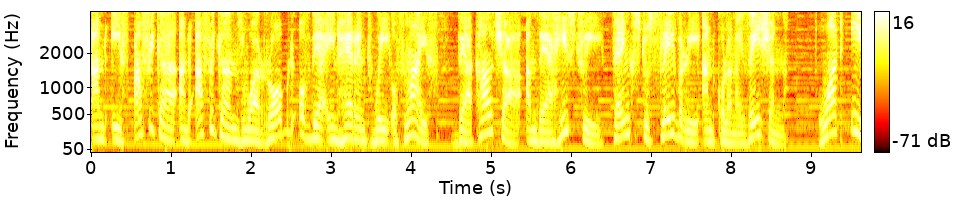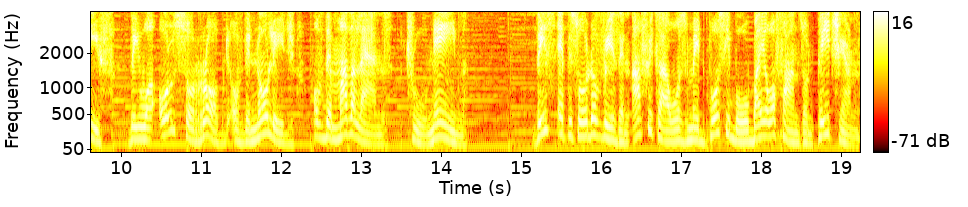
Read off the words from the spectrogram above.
And if Africa and Africans were robbed of their inherent way of life, their culture and their history thanks to slavery and colonization, what if they were also robbed of the knowledge of the motherland's true name? This episode of Reason Africa was made possible by our fans on Patreon.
